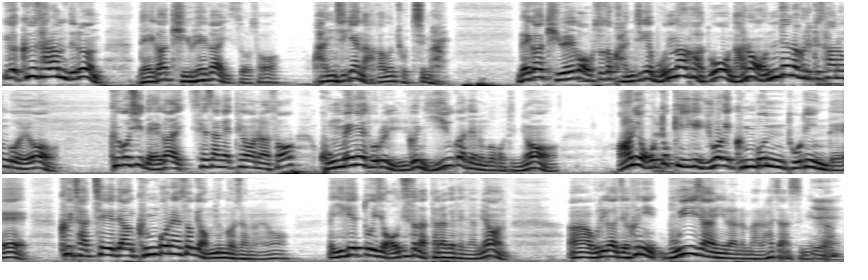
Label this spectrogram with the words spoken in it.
그러니까 그 사람들은 내가 기회가 있어서 관직에 나가면 좋지만 내가 기회가 없어서 관직에 못 나가도 나는 언제나 그렇게 사는 거예요. 그것이 내가 세상에 태어나서 공맹의 도를 읽은 이유가 되는 거거든요. 아니 어떻게 이게 유학의 근본 도리인데 그 자체에 대한 근본 해석이 없는 거잖아요. 이게 또 이제 어디서 나타나게 되냐면 아 우리가 이제 흔히 무의자연이라는 말을 하지 않습니까? 예.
